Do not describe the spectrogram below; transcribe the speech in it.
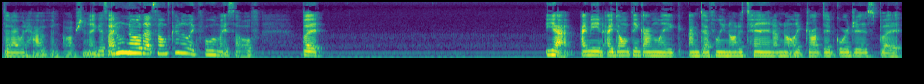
that I would have an option, I guess. I don't know, that sounds kind of like full of myself. But yeah, I mean, I don't think I'm like, I'm definitely not a 10. I'm not like drop dead gorgeous, but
